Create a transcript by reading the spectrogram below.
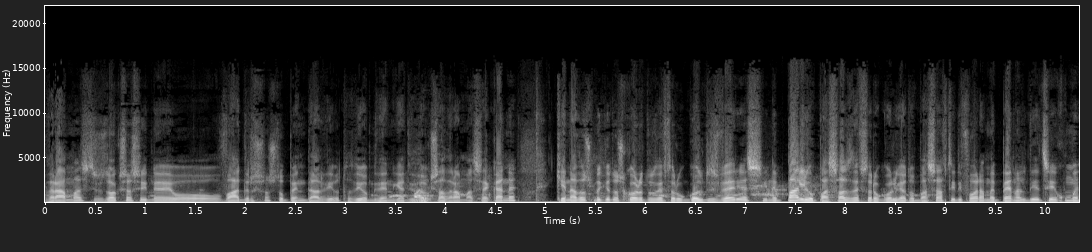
δράμας, της Δόξας. Είναι ο Βάντερσον στο 52, το 2-0 για τη Δόξα δράμας έκανε. Και να δώσουμε και το σκόρε του δεύτερου γκολ της Βέρειας. Είναι πάλι ο Πασάς, δεύτερο γκολ για τον Πασά. Αυτή τη φορά με πέναλτι. Έτσι έχουμε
